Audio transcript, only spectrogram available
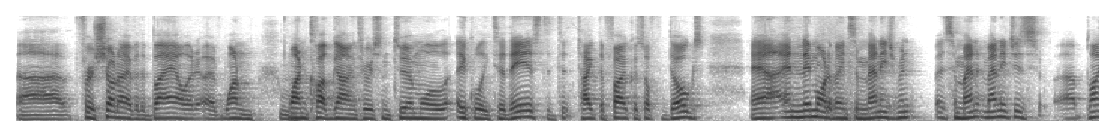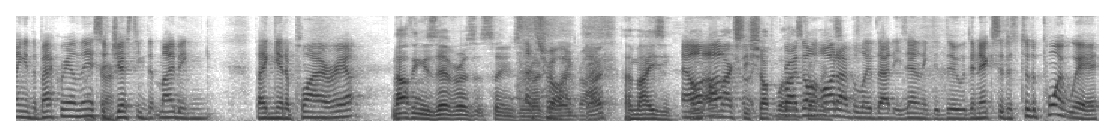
Uh, for a shot over the bow at, at one mm. one club going through some turmoil equally to theirs to, to take the focus off the dogs, uh, and there might have been some management, uh, some man managers uh, playing in the background there, okay. suggesting that maybe they can get a player out. Nothing is ever as it seems. In That's right, right. Amazing. I'm, I'm, actually shocked by those I don't believe that is anything to do with an exodus to the point where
